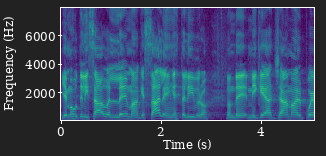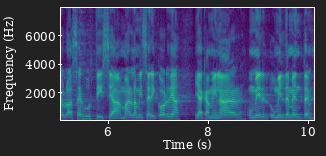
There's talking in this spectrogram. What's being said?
y hemos utilizado el lema que sale en este libro donde Miqueas llama al pueblo a hacer justicia, a amar la misericordia y a caminar humildemente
